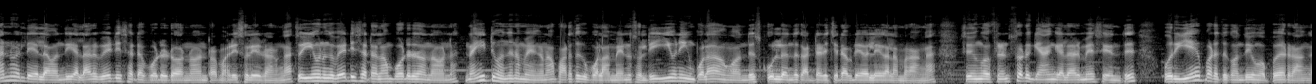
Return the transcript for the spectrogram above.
ஆனுவல் டேயில் வந்து எல்லாரும் வேட்டி சட்டை போட்டுட்டு வரணுன்ற மாதிரி சொல்லிடுறாங்க ஸோ இவனுக்கு வேட்டி சட்டைலாம் போட்டுட்டு வந்தவொடனே நைட்டு வந்து நம்ம எங்கன்னா படத்துக்கு போகலாமேன்னு சொல்லி ஈவினிங் போல் அவங்க வந்து ஸ்கூல்ல இருந்து கட் அடிச்சுட்டு அப்படியே வெளியே கிளம்புறாங்க. ஸோ இவங்க ஃப்ரெண்ட்ஸோட கேங் எல்லாருமே சேர்ந்து ஒரு ஏ படத்துக்கு வந்து இவங்க போயிடுறாங்க.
